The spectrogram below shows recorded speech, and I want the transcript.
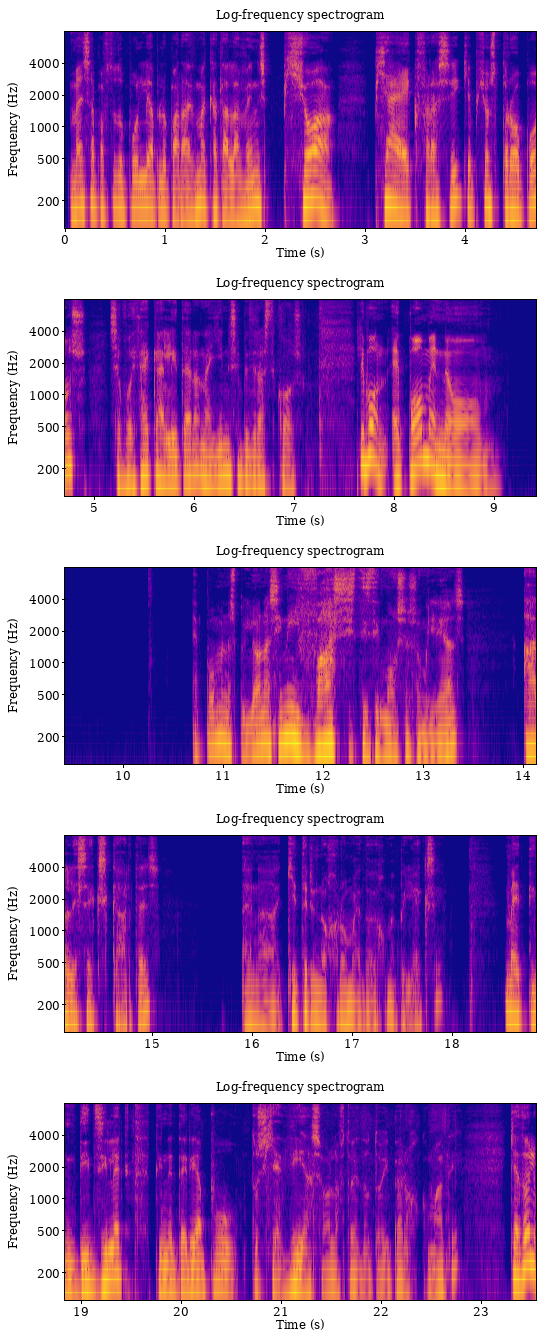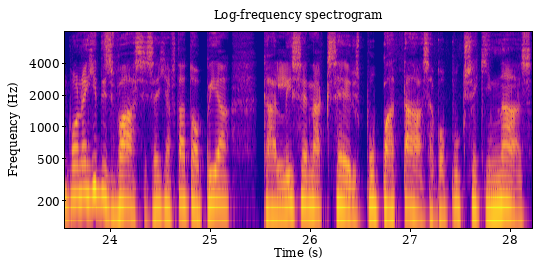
μέσα από αυτό το πολύ απλό παράδειγμα καταλαβαίνεις ποιο, ποια έκφραση και ποιος τρόπος σε βοηθάει καλύτερα να γίνεις επιδραστικός. Λοιπόν, επόμενο, επόμενος πυλώνας είναι η βάση της δημόσιας ομιλίας, άλλες έξι κάρτες, ένα κίτρινο χρώμα εδώ έχουμε επιλέξει, με την Digilect, την εταιρεία που το σχεδίασε όλο αυτό εδώ το υπέροχο κομμάτι. Και εδώ λοιπόν έχει τις βάσεις, έχει αυτά τα οποία καλείσαι να ξέρεις, πού πατάς, από πού ξεκινάς,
